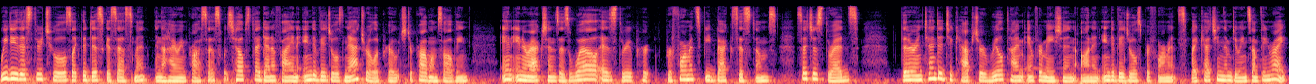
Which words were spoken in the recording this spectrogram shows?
We do this through tools like the DISC assessment in the hiring process, which helps to identify an individual's natural approach to problem solving and interactions, as well as through per- performance feedback systems such as threads that are intended to capture real time information on an individual's performance by catching them doing something right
